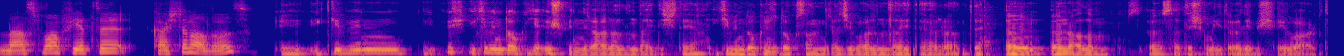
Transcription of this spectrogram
Lansman fiyatı kaçtan aldınız? E, 2003 2009 ya 3000 lira aralığındaydı işte ya. 2990 lira civarındaydı herhalde. Ön ön alım, ön satış mıydı? Öyle bir şey vardı.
